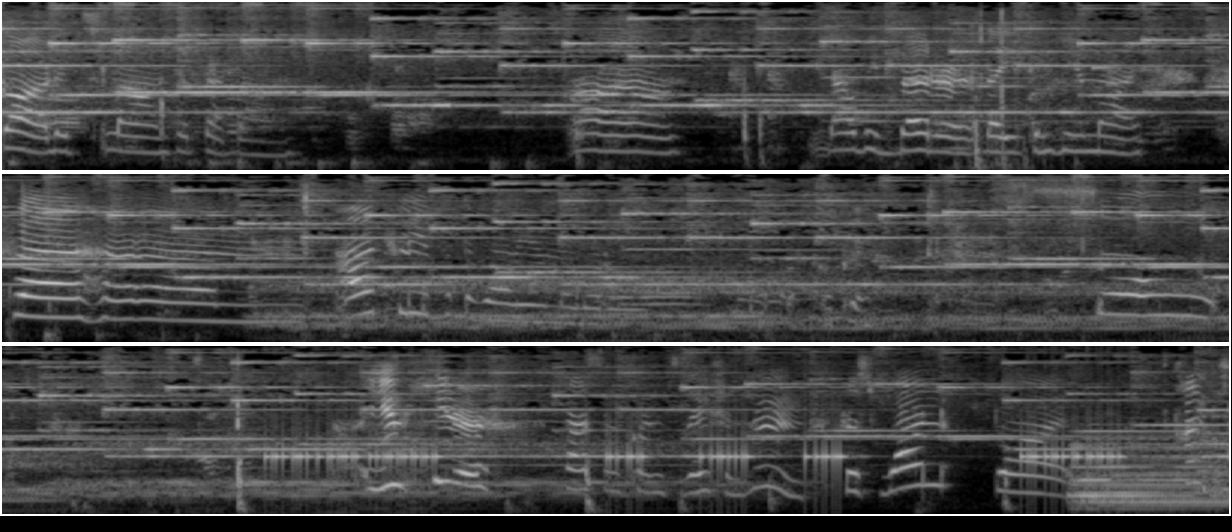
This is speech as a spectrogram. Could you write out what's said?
god, it's loud. Put that down. Uh, that'll be better that you can hear my um, actually put the volume a little you hear passive conversation. Hmm, just one, but kind of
